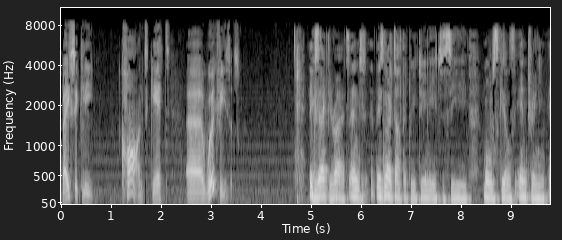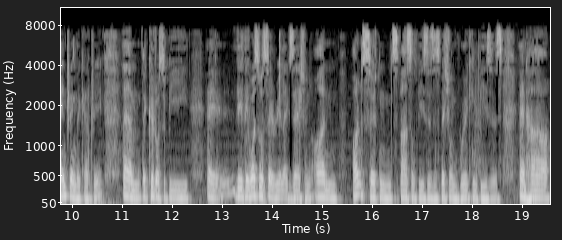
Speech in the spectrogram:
basically can't get uh, work visas. Exactly right. And there's no doubt that we do need to see more skills entering, entering the country. Um, there could also be, uh, there, there, was also a relaxation on, on certain spousal visas, especially on working visas and how,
